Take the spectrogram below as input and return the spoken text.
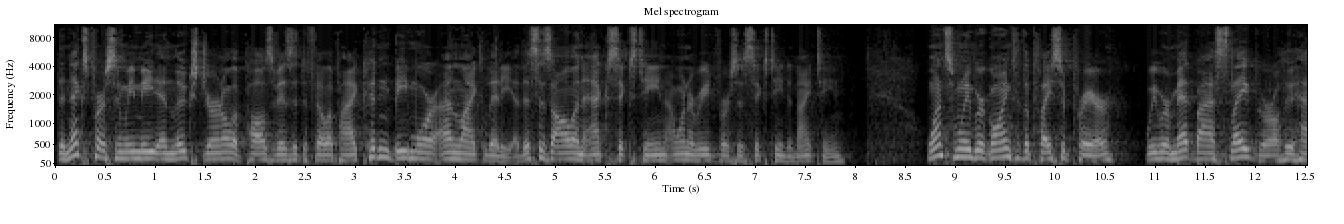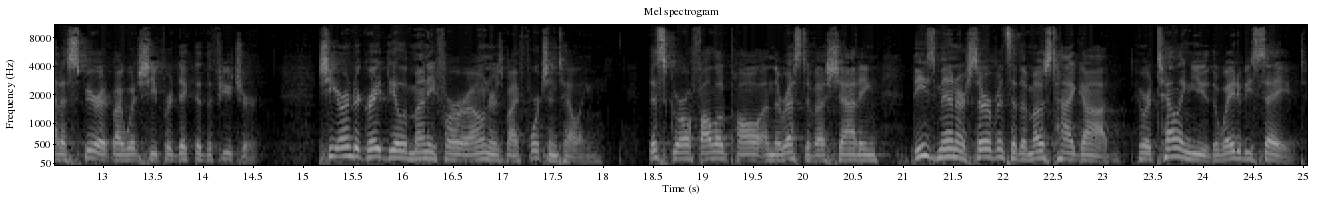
The next person we meet in Luke's journal of Paul's visit to Philippi couldn't be more unlike Lydia. This is all in Acts 16. I want to read verses 16 to 19. Once, when we were going to the place of prayer, we were met by a slave girl who had a spirit by which she predicted the future. She earned a great deal of money for her owners by fortune telling. This girl followed Paul and the rest of us, shouting, These men are servants of the Most High God, who are telling you the way to be saved.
